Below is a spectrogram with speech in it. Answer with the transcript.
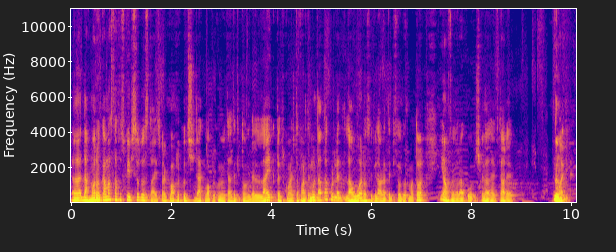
Uh, da, mă rog, cam asta a fost cu episodul ăsta. Sper că v-a plăcut și dacă v-a plăcut, nu uitați de butonul de like, pentru că mă ajută foarte mult. Atacurile la War o să vi le arăt episodul următor. Eu am fost Racu și pe data viitoare, numai bine!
